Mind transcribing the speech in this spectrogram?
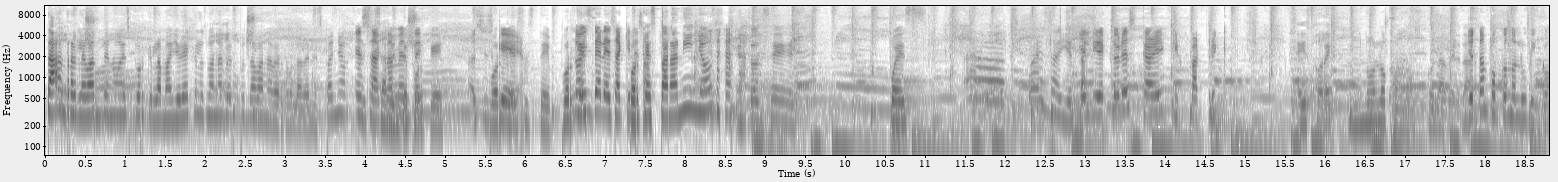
tan relevante no es porque la mayoría que los van a ver pues la van a ver doblada en español, precisamente Exactamente. porque, Así es porque que es este, porque no es- interesa quién porque es para niños, entonces, pues, ah, pues ahí Y está. el director es Cary Kirkpatrick. Es correcto, no lo conozco, la verdad. Yo tampoco no lo ubico.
